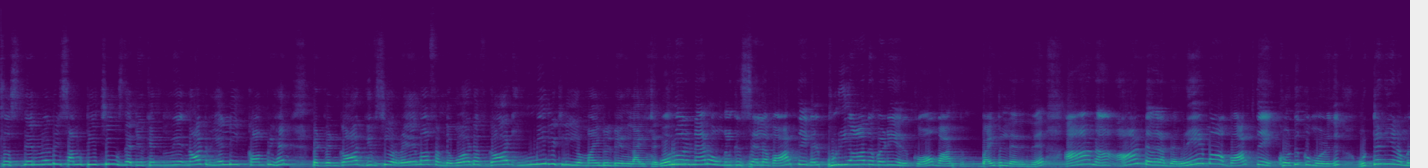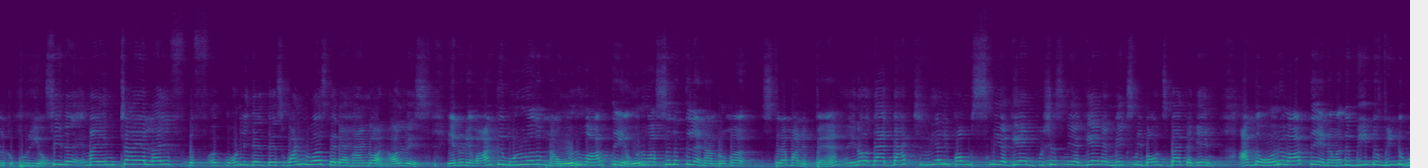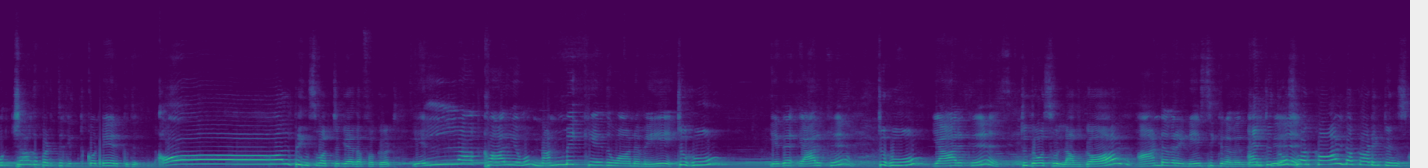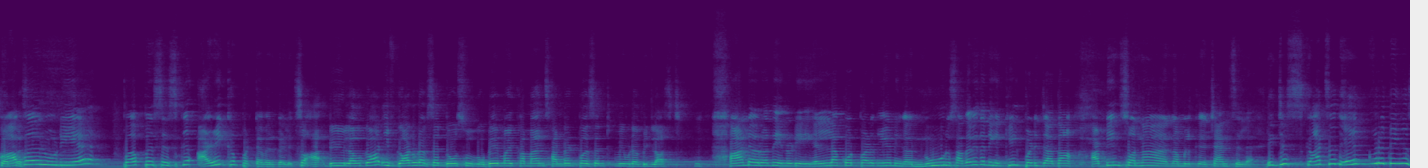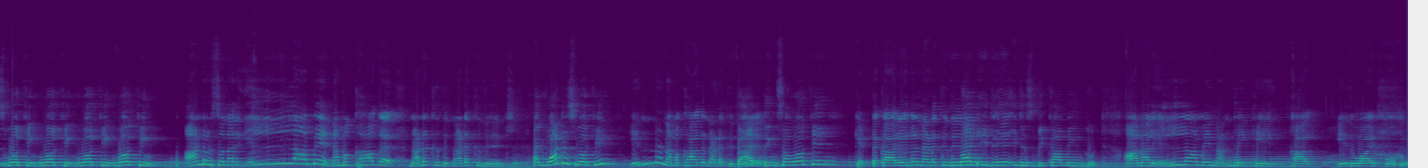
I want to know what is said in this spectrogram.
So there will be some teachings that you can re- not really comprehend, but when God gives you a rhema from the word of God, immediately your mind will be enlightened. ஒரு ஒரு நேரம் உங்களுக்கு சில வார்த்தைகள் புரியாதபடி இருக்கும் வார்த்தை பைபிள்ல இருந்து ஆனா ஆண்டவர் அந்த ரேமா வார்த்தையை கொடுக்கும் பொழுது உடனே நம்மளுக்கு புரியும் See, the, my entire life, the f- only there, there's one verse that I hang on always. என்னுடைய வாழ்க்கை முழுவதும் நான் ஒரு வார்த்தையை ஒரு வசனத்துல நான் ரொம்ப ஸ்திரமா நிற்பேன் You know that that really pumps me again, pushes me again, and makes me bounce back again. அந்த ஒரு வார்த்தை என்னை வந்து மீண்டும் மீண்டும் உற்சாகப்படுத்திக்கிட்டு கொண்டே இருக்குது All things work together for good. எல்லா காரியமும் நன்மைக்கு ஏதுவானவையே To whom? எதை யாருக்கு To whom? யாருக்கு To those who love God ஆண்டவரை and to நேசிக்கிறவர்களுக்கு those who are called according to His purpose. அவருடைய பர்பசஸ்க்கு அழைக்கப்பட்டவர்களுக்கு So, uh, do you love God? If God would have said, Those who obey my commands 100%, we would have been lost. ஆண்டவர் வந்து என்னுடைய எல்லா கோட்பாடுகளையும் நீங்க நூறு சதவீதம் நீங்க கீழ்ப்படிஞ்சாதான் அப்படின்னு சொன்னா நம்மளுக்கு சான்ஸ் இல்லை It just, God said, everything is working, working, working, working. ஆண்டவர் சொன்னார் எல்லாமே நமக்காக நடக்குது நடக்குது என்று And what is working? என்ன நமக்காக நடக்குது Bad things are working, கெட்ட காரியங்கள் நடக்குது but it, it is becoming good. ஆனால் எல்லாமே நன்மைக்கு கா- ஏதுவாய் போகிறது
